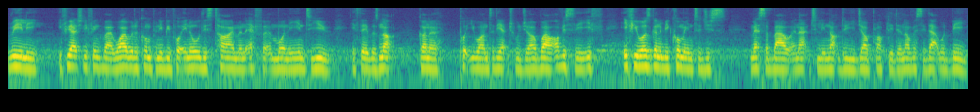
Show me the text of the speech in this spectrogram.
really if you actually think about it, why would a company be putting all this time and effort and money into you if they was not gonna put you onto the actual job? Well, obviously, if if you was gonna be coming to just mess about and actually not do your job properly, then obviously that would be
